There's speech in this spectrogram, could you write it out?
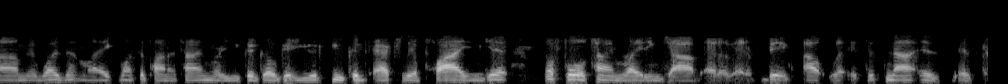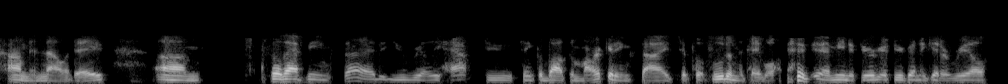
um it wasn't like once upon a time where you could go get you you could actually apply and get a full time writing job at a at a big outlet. It's just not as as common nowadays. Um, so that being said, you really have to think about the marketing side to put food on the table. I mean, if you're if you're going to get a real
